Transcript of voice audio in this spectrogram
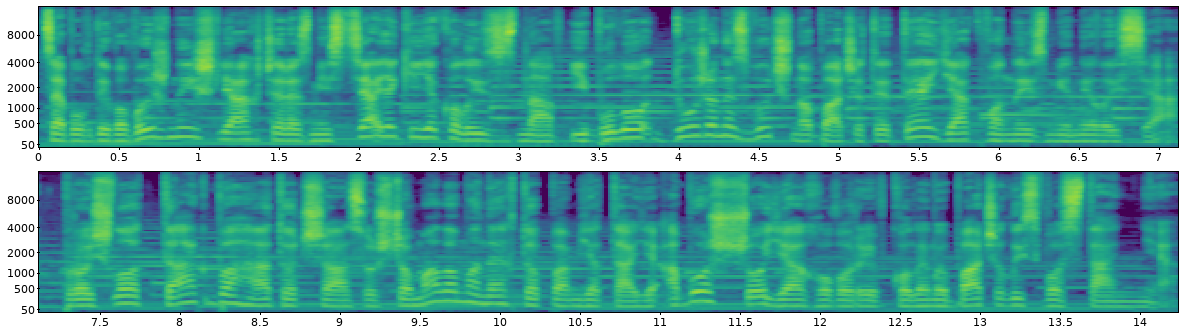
Це був дивовижний шлях через місця, які я колись знав, і було дуже незвично бачити те, як вони змінилися. Пройшло так багато часу, що мало мене хто пам'ятає, або що я говорив, коли ми бачились востаннє.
